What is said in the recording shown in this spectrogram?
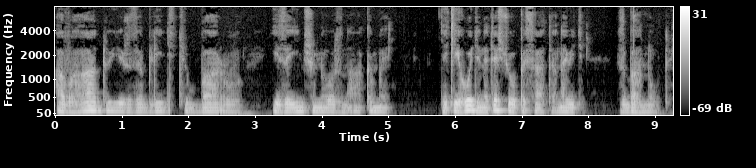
а вгадуєш за блідістю барв і за іншими ознаками, які годі не те що описати, а навіть збагнути.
